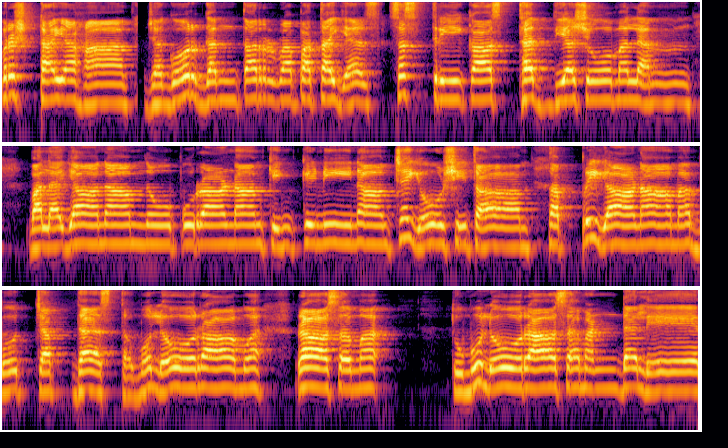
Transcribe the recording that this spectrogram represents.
वृष्टयः जगुर्गन्तर्वपतय सस्त्रीकास्थद्यशोमलं वलयानां नो पुराणां किङ्किणीनां च योषितां। सप्रियाणामभुच्छब्दस्तमुलो राम रासम तुमुलो रासमण्डले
